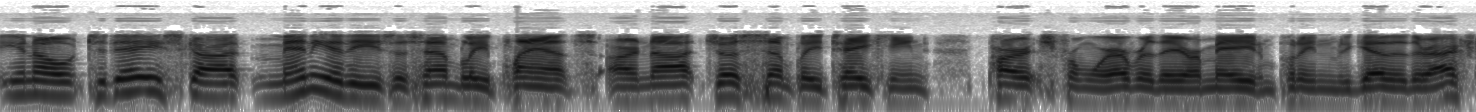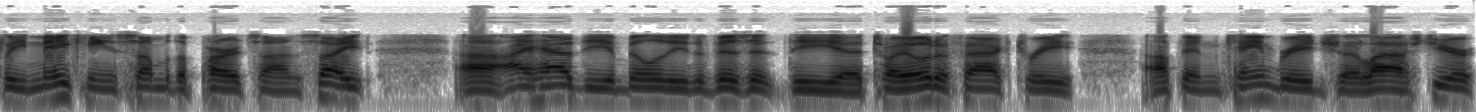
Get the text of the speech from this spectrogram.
you know, today, Scott, many of these assembly plants are not just simply taking parts from wherever they are made and putting them together. They're actually making some of the parts on site. Uh, I had the ability to visit the uh, Toyota factory up in Cambridge uh, last year,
